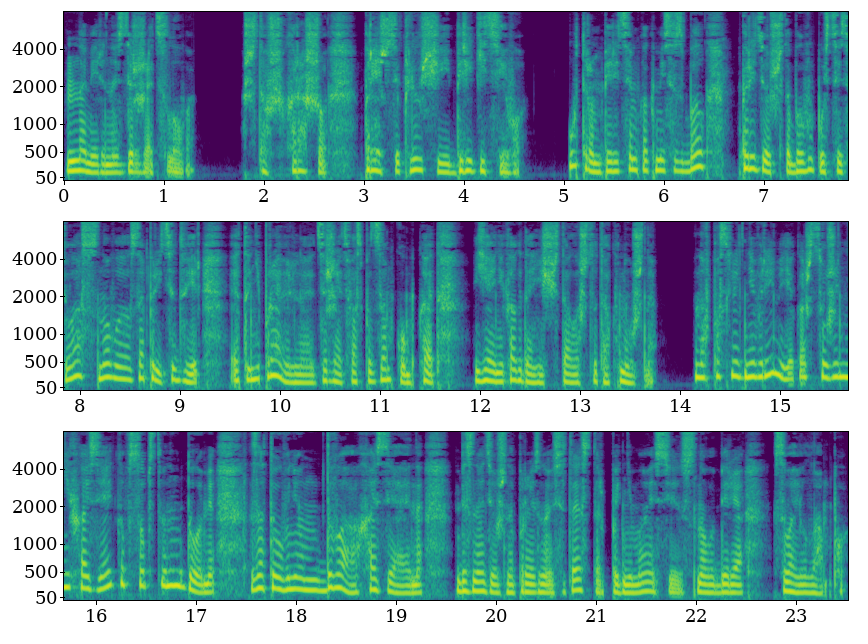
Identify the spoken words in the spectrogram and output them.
намерена сдержать слово. «Что ж, хорошо, прячьте ключ и берегите его». Утром, перед тем, как миссис Белл придет, чтобы выпустить вас, снова заприте дверь. Это неправильно, держать вас под замком, Кэт. Я никогда не считала, что так нужно. Но в последнее время я, кажется, уже не хозяйка в собственном доме, зато в нем два хозяина», — безнадежно произносит Эстер, поднимаясь и снова беря свою лампу.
